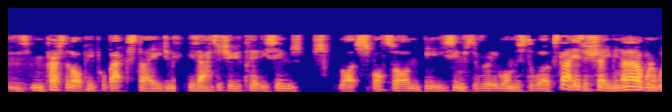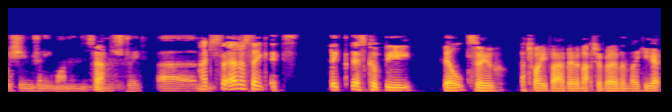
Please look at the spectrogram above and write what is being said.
he's impressed a lot of people backstage. I mean, his attitude clearly seems like spot on. He, he seems to really want this to work. So that is a shame, and I wouldn't wish injury anyone in this No. industry. Um, I just, I just think it's, think this could be built to a 25 minute match of Roman. Like you get,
